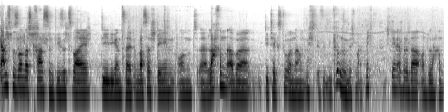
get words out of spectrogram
Ganz besonders krass sind diese zwei, die die ganze Zeit im Wasser stehen und äh, lachen, aber die Texturen haben nicht, die grinsen nicht mal, nicht, die stehen einfach nur da und lachen.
